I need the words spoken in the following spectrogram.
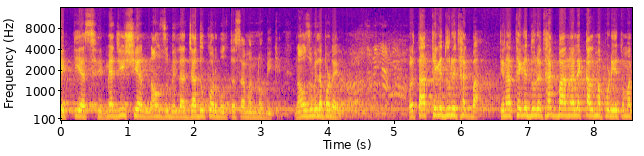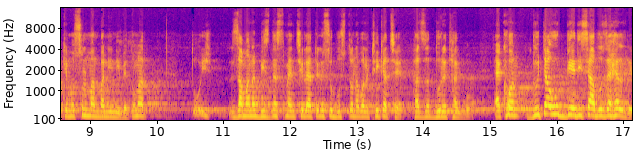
ব্যক্তি আছে, ম্যাজিশিয়ান, নাউজুবিল্লাহ, জাদুকর বলতেছে আমার নবীকে। নাউজুবিল্লাহ পড়ে তার থেকে দূরে থাকবা। তেনার থেকে দূরে থাকবা, নইলে কালমা পড়িয়ে তোমাকে মুসলমান বানিয়ে নিবে। তোমার তো ওই জামানার বিজনেসম্যান ছিল, এত কিছু বুঝতো না, বলে, ঠিক আছে হাজার দূরে থাকব। এখন দুইটা উট দিয়ে দিছে আবু জাহেল রে।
